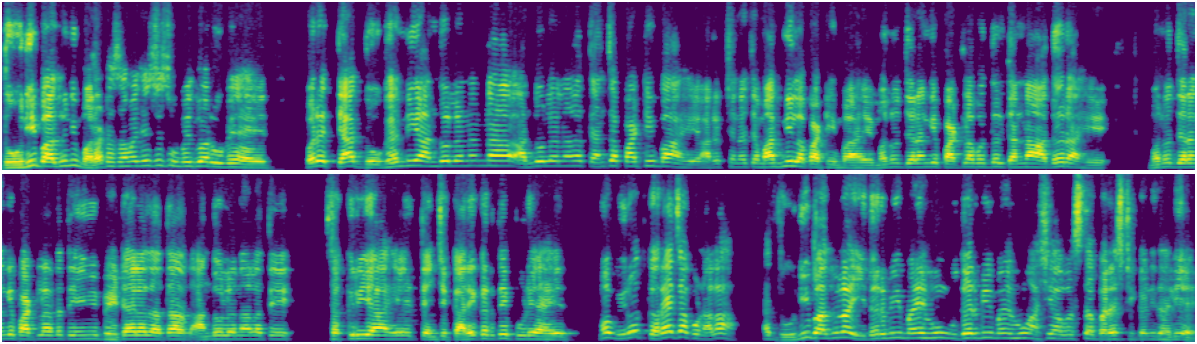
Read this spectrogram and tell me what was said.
दोन्ही बाजूनी मराठा समाजाचेच उमेदवार उभे आहेत. बरं त्या दोघांनी आंदोलनांना आंदोलनाला त्यांचा पाठिंबा आहे आरक्षणाच्या मागणीला पाठिंबा आहे. मनोज जरांगे पाटलाबद्दल त्यांना आदर आहे. मनोज जरांगे पाटलाला ते नेहमी भेटायला जातात आंदोलनाला ते सक्रिय आहेत त्यांचे कार्यकर्ते पुढे आहेत. मग विरोध करायचा कोणाला? दोन्ही बाजूला इधर भी मैं हूं उधर भी मैं हूं अशी अवस्था बऱ्याच ठिकाणी झाली आहे.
